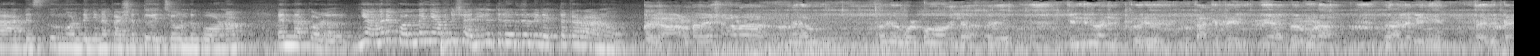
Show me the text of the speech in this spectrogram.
ഹാർഡ് ഡിസ്കും കൊണ്ട് ഇങ്ങനെ കഷത്ത് വെച്ചുകൊണ്ട് പോകണം എന്നൊക്കെ ഉള്ളത്. ഇനി അങ്ങനെ കൊന്നെങ്കിൽ അവന്റെ ശരീരത്തിൽ ഒരു തുള്ളി രക്തക്കറാണോ ആളുടെ വേഷങ്ങൾ അന്നേരം ഒരു കുഴപ്പമൊന്നുമില്ല. ഒരു ജെന്റിൽമാൻ ഒരു കാക്കത്തെയും പെർമുട നല്ല ബനിയൻ അതൊക്കെ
